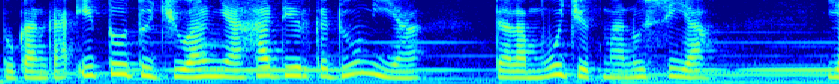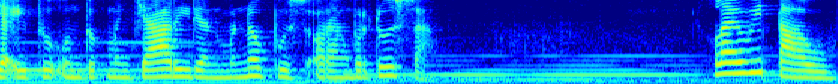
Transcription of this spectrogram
Bukankah itu tujuannya hadir ke dunia dalam wujud manusia, yaitu untuk mencari dan menebus orang berdosa? Lewi tahu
